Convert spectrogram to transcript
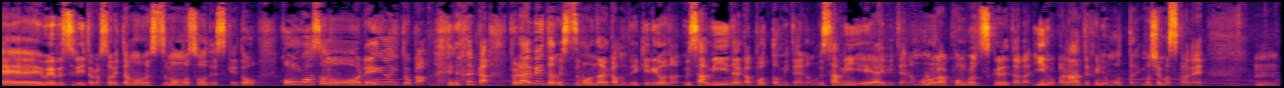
えー、Web3 とかそういったものの質問もそうですけど、今後はその恋愛とか、なんか、プライベートの質問なんかもできるような、うさみなんかボットみたいな、うさみ AI みたいなものが今後作れたらいいのかなというふうに思ったりもしますかね。うん。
